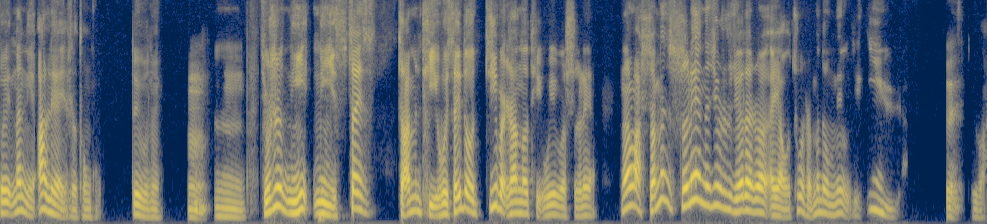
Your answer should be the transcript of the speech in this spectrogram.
对，那你暗恋也是痛苦，对不对？嗯嗯，就是你你在咱们体会，谁都基本上都体会过失恋，那吧？什么失恋呢？就是觉得说，哎呀，我做什么都没有抑郁啊，对对吧？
